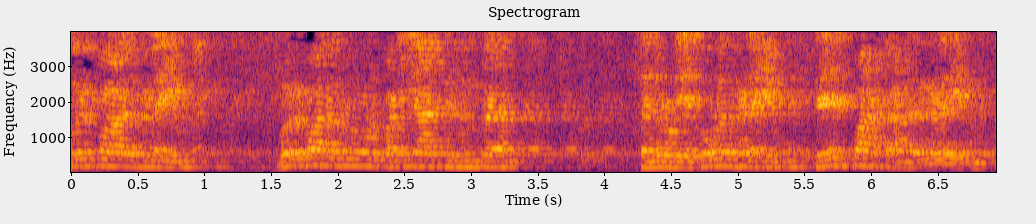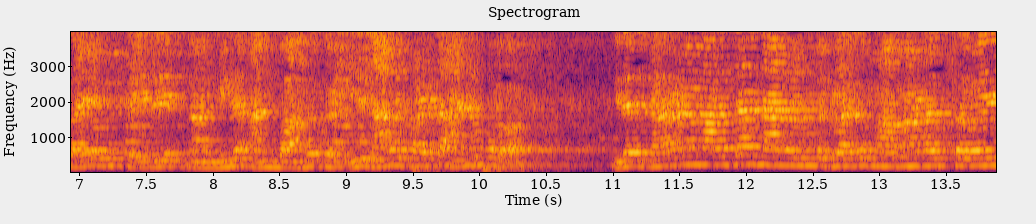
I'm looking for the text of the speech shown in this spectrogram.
வேட்பாளர்களையும் வேட்பாளர்களோடு பணியாற்றுகின்ற தங்களுடைய தோழர்களையும் செயற்பாட்டாளர்களையும் தயவு செய்து நான் மிக அன்பாக இது நாங்கள் பட்ட அனுபவம். இதன் காரணமாக தான் நாங்கள் இந்த கிழக்கு மாகாண சபையை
